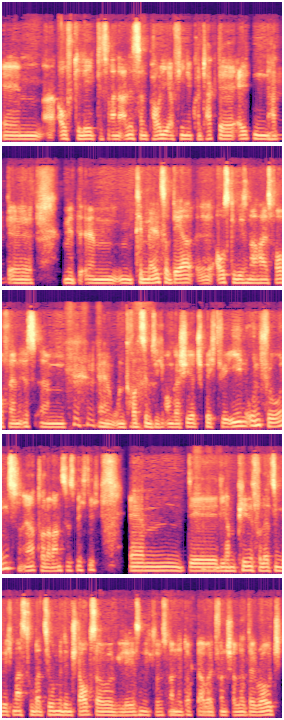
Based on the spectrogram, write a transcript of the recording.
ähm, aufgelegt. Das waren alles St. Pauli-affine Kontakte. Elton hat äh, mit ähm, Tim Melzer, der äh, ausgewiesener HSV-Fan ist ähm, äh, und trotzdem sich engagiert, spricht für ihn und für uns. Ja, Toleranz ist wichtig. Ähm, die, die haben Penisverletzung durch Masturbation mit dem Staubsauger gelesen. Ich glaube, es war eine Doktorarbeit von Charlotte Roach.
